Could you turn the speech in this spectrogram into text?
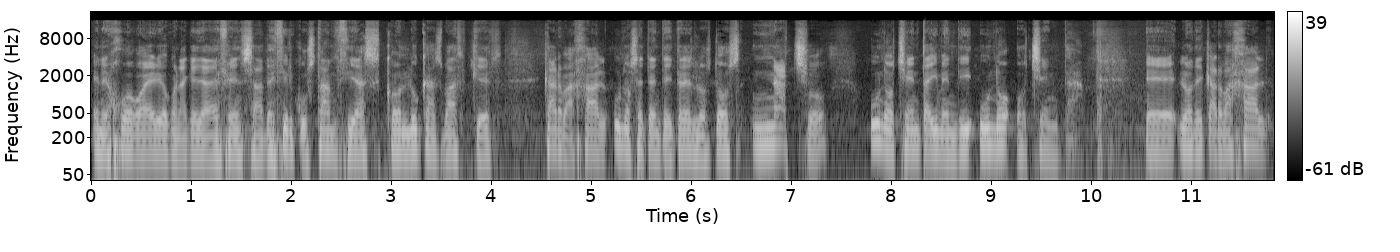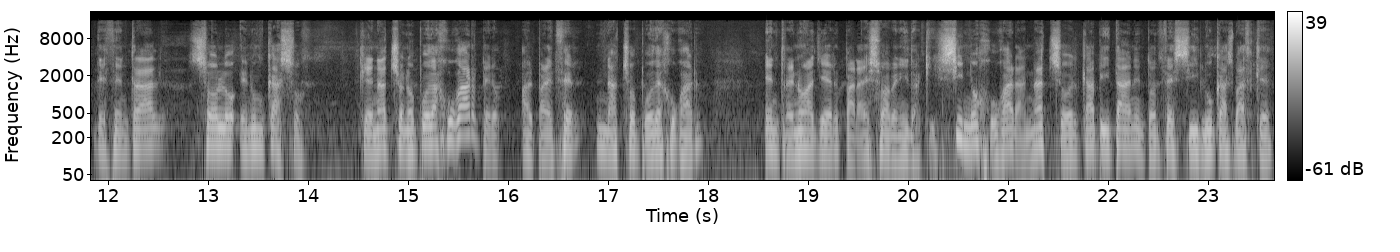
en el juego aéreo con aquella defensa de circunstancias con Lucas Vázquez, Carvajal 1.73 los dos, Nacho 1.80 y Mendy 1.80. Eh, lo de Carvajal de central solo en un caso, que Nacho no pueda jugar, pero al parecer Nacho puede jugar. Entrenó ayer, para eso ha venido aquí. Si no jugara Nacho, el capitán, entonces sí, Lucas Vázquez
